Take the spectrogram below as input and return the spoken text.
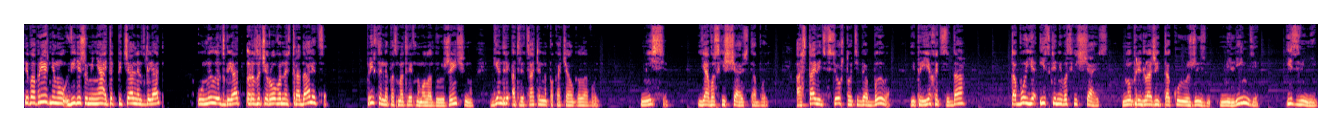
Ты по-прежнему видишь у меня этот печальный взгляд? Унылый взгляд разочарованной страдалицы? Пристально посмотрев на молодую женщину, Генри отрицательно покачал головой. Мисси, я восхищаюсь тобой. Оставить все, что у тебя было, и приехать сюда? Тобой я искренне восхищаюсь, но предложить такую жизнь Мелинде, извини,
